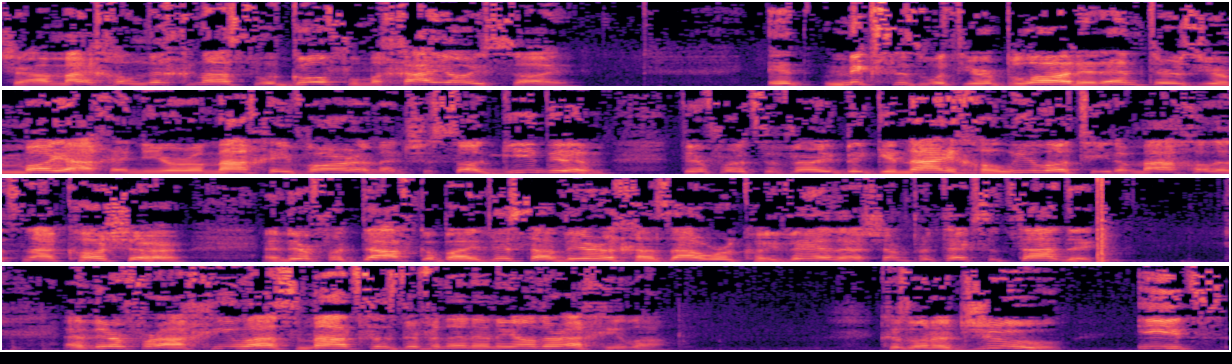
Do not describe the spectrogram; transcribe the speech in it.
nichnas l'guf u'machayo. It mixes with your blood, it enters your mayach and you're a machevarim and shesagidim. Therefore, it's a very big genai chalila to eat a machal that's not kosher. And therefore, dafka by this avera chazawar koivea that Hashem protects the tzaddik. And therefore, achilas matzah is different than any other achila. Because when a Jew eats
